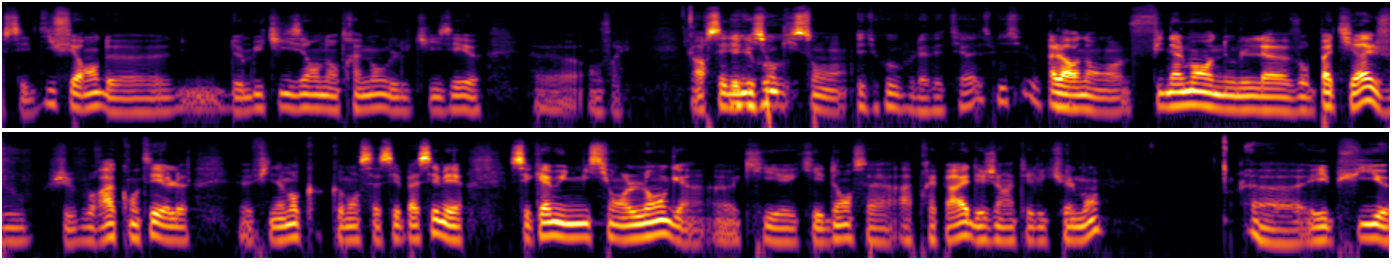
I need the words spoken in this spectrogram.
c'est différent de, de l'utiliser en entraînement ou de l'utiliser euh, en vrai. Alors c'est des missions qui sont... Et du coup, vous l'avez tiré ce missile Alors non, finalement, nous ne l'avons pas tiré. Je, vais vous raconter le, euh, finalement comment ça s'est passé, mais c'est quand même une mission longue euh, qui, est, qui est dense à, préparer déjà intellectuellement. Euh, et puis euh,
